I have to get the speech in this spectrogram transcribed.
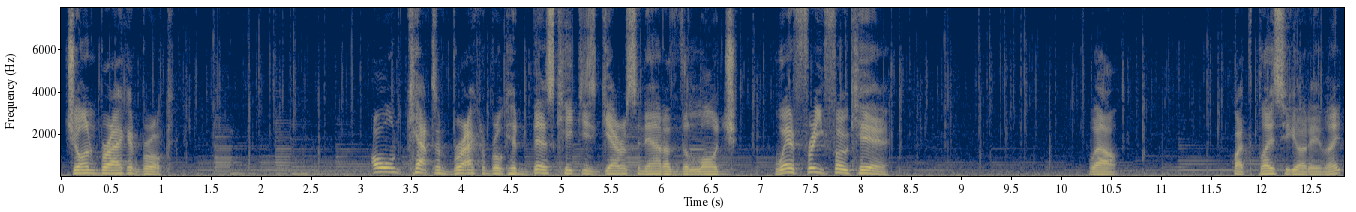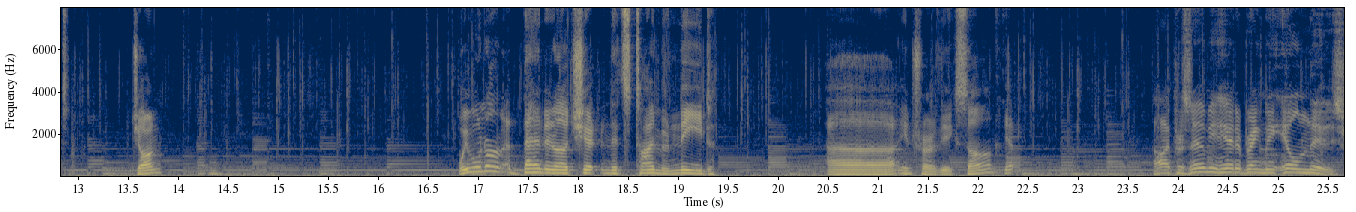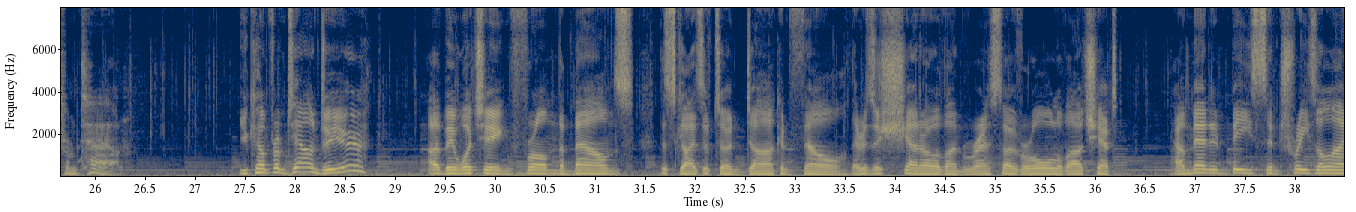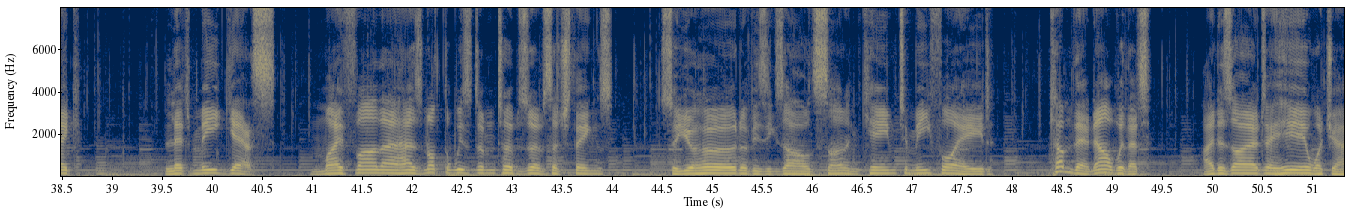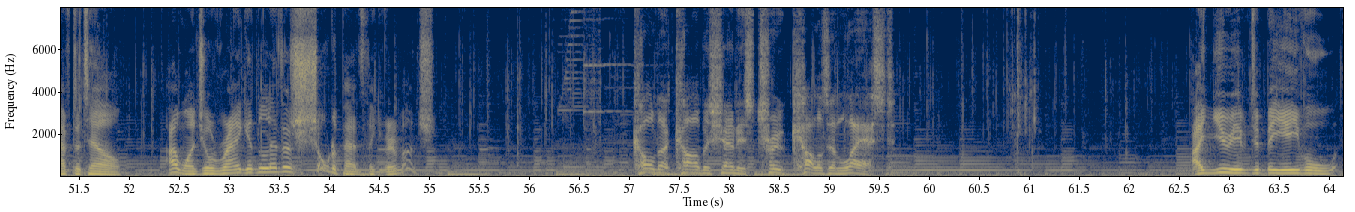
John Brackenbrook. old Captain Brackenbrook had best keep his garrison out of the lodge. We're free folk here. Wow. Quite the place you got here, mate. John? We will not abandon Archet in its time of need. Uh, intro, of the exam. Yep. I presume you're here to bring me ill news from town. You come from town, do you? I've been watching from the bounds. The skies have turned dark and foul. There is a shadow of unrest over all of Archet. Our men and beasts and trees alike. Let me guess. My father has not the wisdom to observe such things. So you heard of his exiled son and came to me for aid. Come then, out with it. I desire to hear what you have to tell. I want your ragged leather shoulder pads, thank you very much. Calder Cobb has shown his true colours at last. I knew him to be evil,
